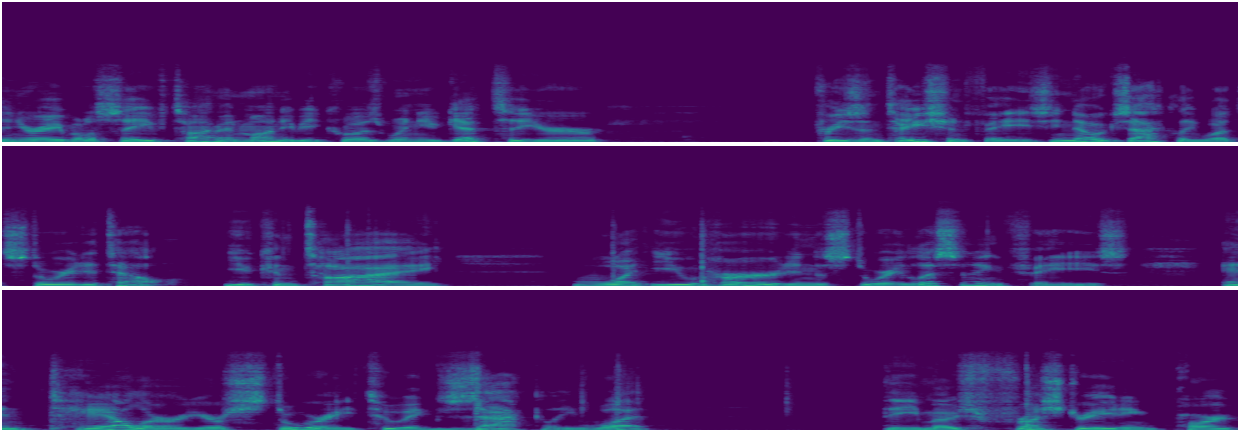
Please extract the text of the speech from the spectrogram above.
then you're able to save time and money because when you get to your presentation phase, you know exactly what story to tell. You can tie what you heard in the story listening phase and tailor your story to exactly what the most frustrating part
